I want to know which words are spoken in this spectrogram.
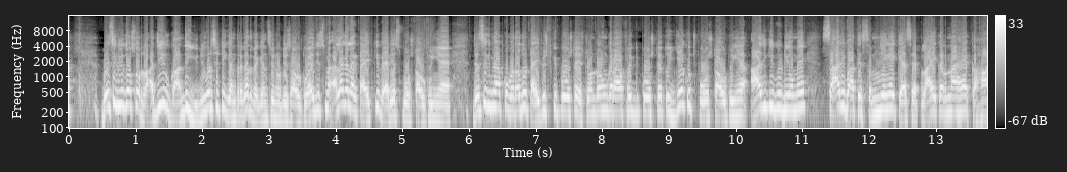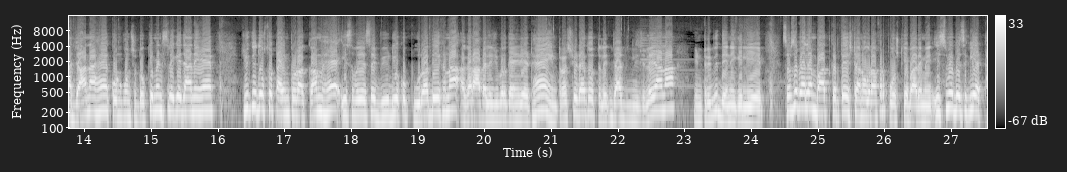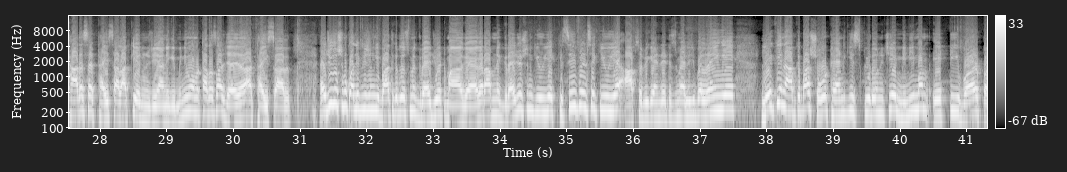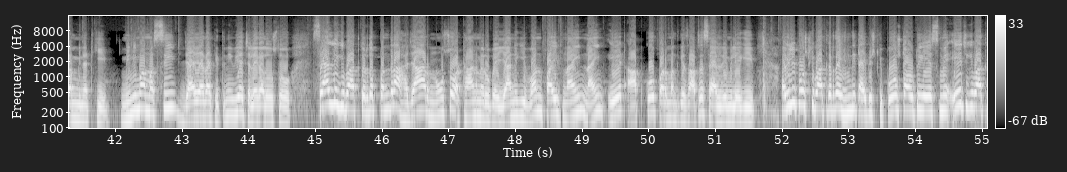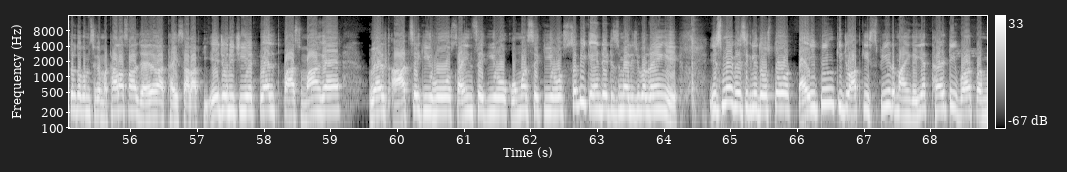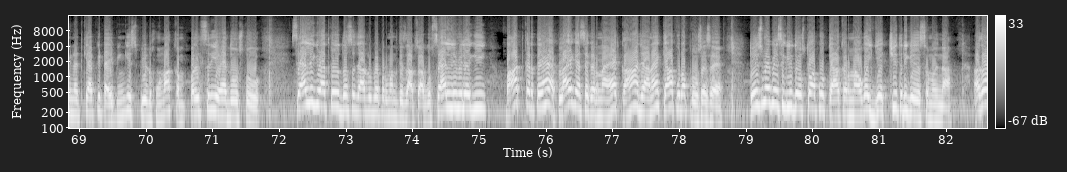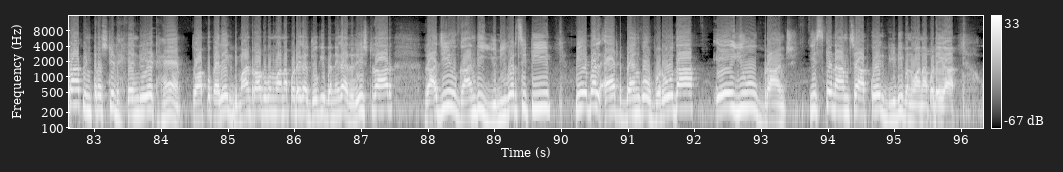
बेसिकली दोस्तों, राजीव गांधी यूनिवर्सिटी के अंतर्गत वैकेंसी नोटिस आउट हुआ है, जिसमें अलग अलग टाइप की वेरियस पोस्ट आउट हुई है। जैसे कि मैं आपको बता दूँ टाइपिस्ट की पोस्ट है स्टोनोग्राफर की पोस्ट है तो ये कुछ पोस्ट आउट हुई है। आज की वीडियो में सारी बातें समझेंगे, कैसे अप्लाई करना है, कहाँ जाना है कौन कौन से डॉक्यूमेंट्स लेके जाने हैं। क्योंकि दोस्तों टाइम थोड़ा कम है, इस वजह से वीडियो को पूरा देखना। अगर आप एलिजिबल कैंडिडेट हैं इंटरेस्टेड है तो चले जाना इंटरव्यू देने के लिए। सबसे पहले हम बात करते हैं स्टेनोग्राफर पोस्ट के बारे में। इसमें बेसिकली 18 से 28 साल आपकी एज होनी यानी कि मिनिमम 18 साल, ज़्यादा ज़्यादा 28 साल। एजुकेशन क्वालिफिकेशन की बात करते हैं, उसमें ग्रेजुएट मांगा गया अगर आपने ग्रेजुएशन की हुई है, किसी फ़ील्ड से की हुई है, आप सभी कैंडिडेट इसमें एलिजिबल रहेंगे। लेकिन आपके पास शॉर्ट हैंड की स्पीड होनी चाहिए मिनिमम 80 वर्ड पर मिनट की। मिनिमम 80 ज़्यादा ज़्यादा कितनी भी है, चलेगा दोस्तों। सैलरी की बात करें तो पंद्रह हज़ार नौ सौ अट्ठानवे रुपए, यानी कि one five nine nine eight आपको पर मंथ के हिसाब से सैलरी मिलेगी। अगली पोस्ट की बात करते हैं, हिंदी टाइपिस्ट की पोस्ट आउट हुई है इसमें। एज की बात करें तो कम से कम अठारह साल, ज़्यादा ज़्यादा अट्ठाईस साल आपकी एज होनी चाहिए। ट्वेल्थ पास मांग है। ट्वेल्थ आर्ट से की हो, साइंस से की हो, कॉमर्स से की हो, सभी कैंडिडेट इसमें एलिजिबल रहेंगे। इसमें बेसिकली दोस्तों टाइपिंग की जो आपकी स्पीड मांगी गई है थर्टी वर्ड पर मिनट की आपकी टाइपिंग की स्पीड होना कंपलसरी है दोस्तों। सैलरी की बात करो दस हज़ार रुपए पर मंथ के हिसाब से आपको सैलरी मिलेगी। बात करते हैं, अप्लाई कैसे करना है, कहाँ जाना है, क्या पूरा प्रोसेस है। तो इसमें बेसिकली दोस्तों आपको क्या करना होगा, ये अच्छी तरीके से समझना। अगर आप इंटरेस्टेड कैंडिडेट हैं तो आपको पहले एक डिमांड ड्राफ्ट बनवाना पड़ेगा, जो कि बनेगा registrar Rajiv Gandhi University payable at Bank of Baroda A U branch इसके नाम से आपको एक डीडी बनवाना पड़ेगा।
